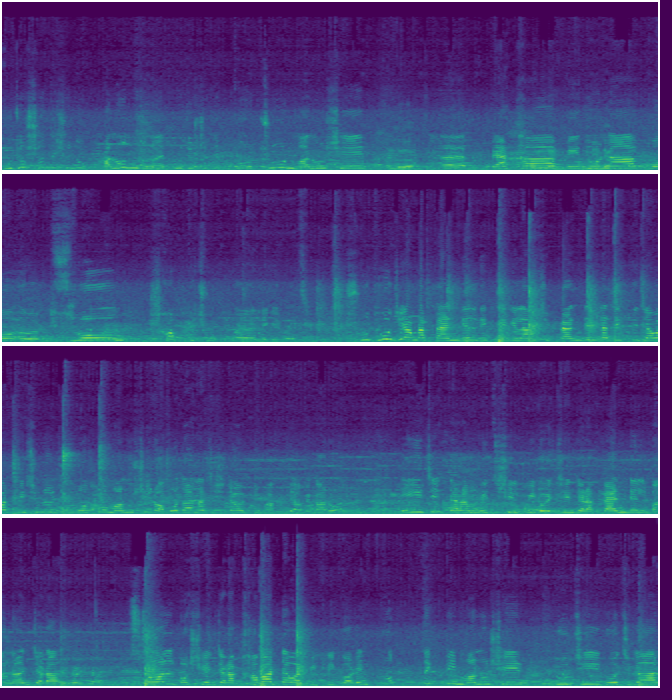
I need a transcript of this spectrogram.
পুজোর সাথে শুধু আনন্দ নয় পুজোর সাথে প্রচুর মানুষের ব্যথা বেদনা শ্রম সব কিছু লেগে রয়েছে। শুধু যে আমরা প্যান্ডেল দেখতে গেলাম সেই প্যান্ডেলটা দেখতে যাওয়ার পেছনে যে কত মানুষের অবদান আছে সেটাও একটু ভাবতে হবে। কারণ এই যে যারা মৃৎশিল্পী রয়েছেন যারা প্যান্ডেল বানান যারা স্টল বসেন যারা খাবার দাবার বিক্রি করেন প্রত্যেকটি মানুষের রুচি রোজগার,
